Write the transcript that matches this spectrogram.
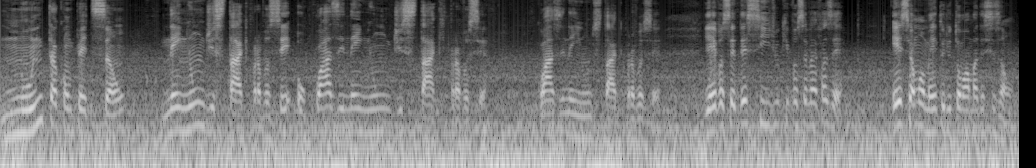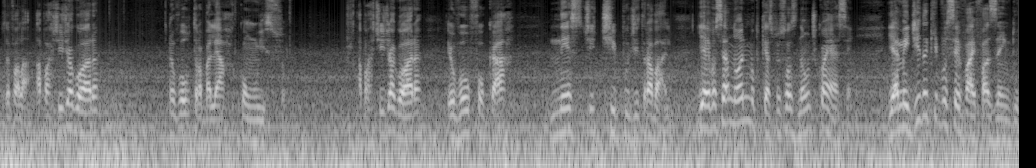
muita competição, nenhum destaque para você ou quase nenhum destaque para você quase nenhum destaque para você. E aí você decide o que você vai fazer. Esse é o momento de tomar uma decisão. Você fala: a partir de agora eu vou trabalhar com isso. A partir de agora eu vou focar neste tipo de trabalho. E aí você é anônimo porque as pessoas não te conhecem. E à medida que você vai fazendo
